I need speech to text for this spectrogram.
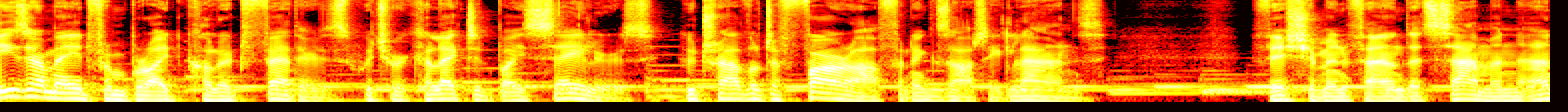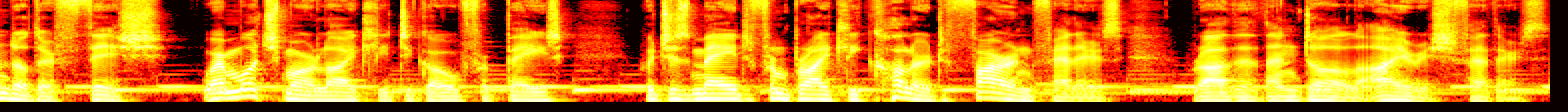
These are made from bright coloured feathers, which were collected by sailors who travelled to far off and exotic lands. Fishermen found that salmon and other fish were much more likely to go for bait which is made from brightly coloured foreign feathers rather than dull Irish feathers.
